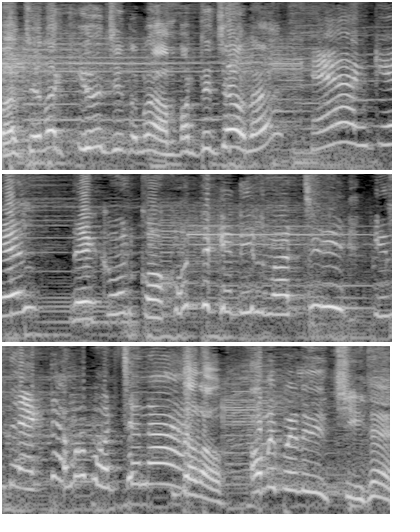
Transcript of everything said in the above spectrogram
বাচ্চারা কি হয়েছে? তোমরা আম পাড়তে চাও না? হ্যাঁ আঙ্কেল। দেখুন কখন থেকে ডিল মারছি কিন্তু একটা আমার পড়ছে না। দাঁড়াও আমি পেরে দিচ্ছি হ্যাঁ।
